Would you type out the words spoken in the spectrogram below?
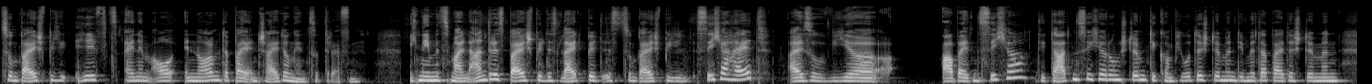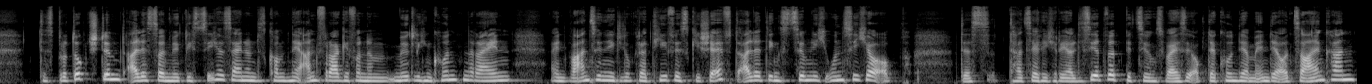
zum Beispiel hilft es einem auch enorm dabei, Entscheidungen zu treffen. Ich nehme jetzt mal ein anderes Beispiel. Das Leitbild ist zum Beispiel Sicherheit. Also wir arbeiten sicher, die Datensicherung stimmt, die Computer stimmen, die Mitarbeiter stimmen, das Produkt stimmt, alles soll möglichst sicher sein und es kommt eine Anfrage von einem möglichen Kunden rein. Ein wahnsinnig lukratives Geschäft, allerdings ziemlich unsicher, ob das tatsächlich realisiert wird, beziehungsweise ob der Kunde am Ende auch zahlen kann.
